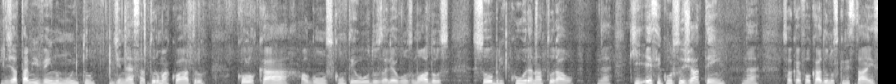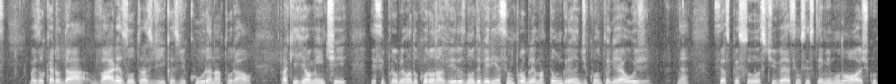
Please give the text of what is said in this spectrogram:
já está me vendo muito de nessa turma 4 colocar alguns conteúdos ali, alguns módulos sobre cura natural. Né? Que esse curso já tem, né? só que é focado nos cristais, mas eu quero dar várias outras dicas de cura natural para que realmente esse problema do coronavírus não deveria ser um problema tão grande quanto ele é hoje. Né? Se as pessoas tivessem um sistema imunológico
